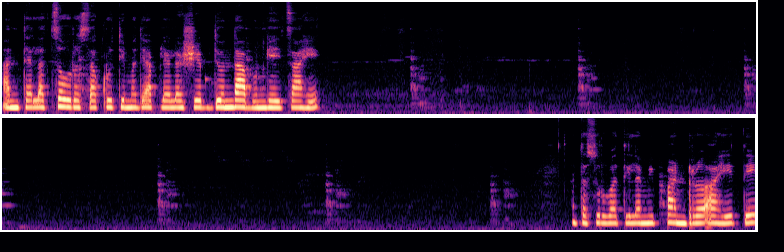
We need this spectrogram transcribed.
आणि त्याला चौरस आकृतीमध्ये आपल्याला शेप देऊन दाबून घ्यायचं आहे. आता सुरुवातीला मी पांढरं आहे ते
